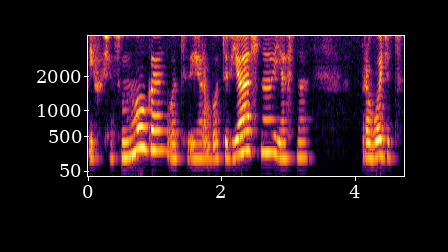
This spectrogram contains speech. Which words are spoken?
их сейчас много. Вот я работаю в Ясно, Ясно проводит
